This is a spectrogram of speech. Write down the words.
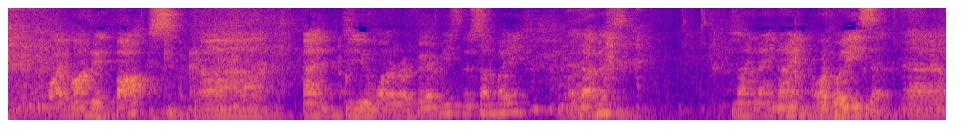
500 bucks. Uh, and do you want to refer me to somebody? What happens? 999 or police. Uh,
